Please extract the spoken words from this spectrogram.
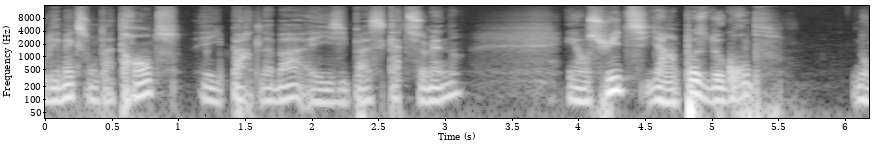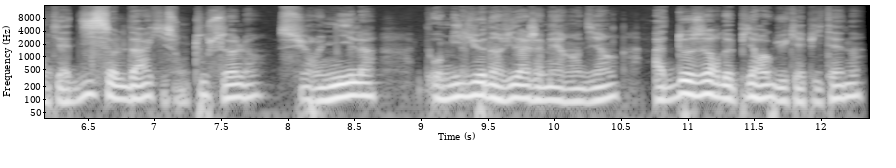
où les mecs sont à 30 et ils partent là-bas et ils y passent 4 semaines. Et ensuite, il y a un poste de groupe. Donc il y a 10 soldats qui sont tout seuls sur une île au milieu d'un village amérindien, à 2 heures de pirogue du capitaine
